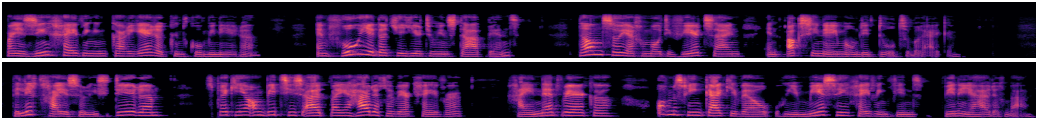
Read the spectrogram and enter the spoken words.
waar je zingeving en carrière kunt combineren? En voel je dat je hiertoe in staat bent? Dan zul je gemotiveerd zijn en actie nemen om dit doel te bereiken. Wellicht ga je solliciteren, spreek je je ambities uit bij je huidige werkgever, ga je netwerken of misschien kijk je wel hoe je meer zingeving vindt binnen je huidige baan.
